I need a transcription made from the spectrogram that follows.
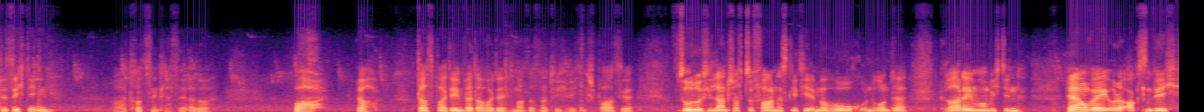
besichtigen. Aber trotzdem klasse. Also wow. Ja, das bei dem Wetter heute macht das natürlich richtig Spaß hier so durch die Landschaft zu fahren. Es geht hier immer hoch und runter. Gerade eben habe ich den Herrenweg oder Ochsenweg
